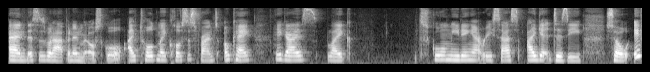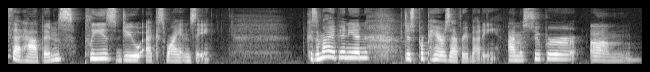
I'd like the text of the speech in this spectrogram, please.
and this is what happened in middle school, I told my closest friends, "Okay, hey guys, like school meeting at recess, I get dizzy. So if that happens, please do X, Y, and Z." Cuz in my opinion, just prepares everybody. I'm a super um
